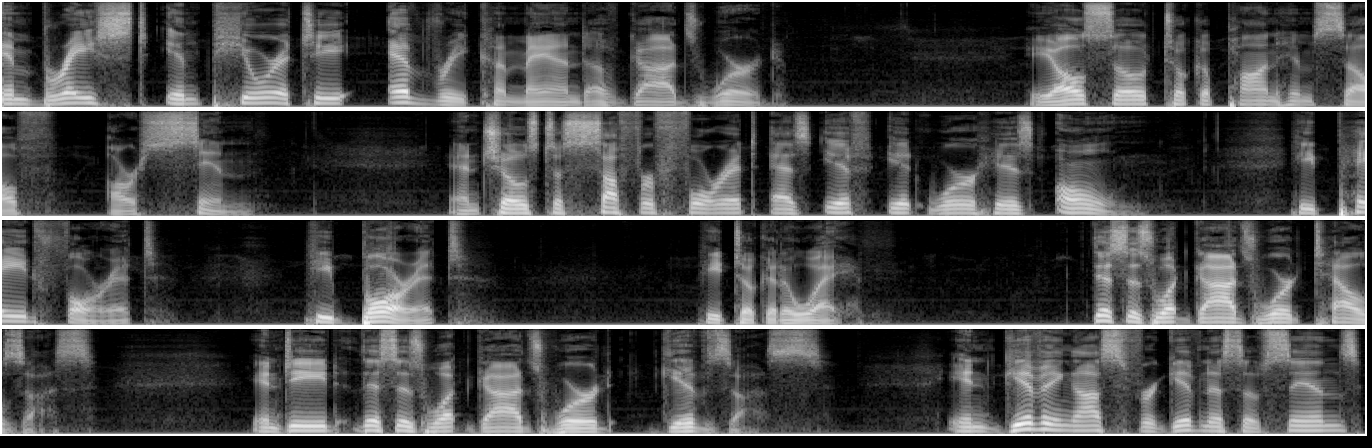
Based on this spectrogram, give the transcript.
embraced in purity every command of God's word. He also took upon himself our sin and chose to suffer for it as if it were his own. He paid for it, he bore it, he took it away. This is what God's word tells us. Indeed, this is what God's word gives us. In giving us forgiveness of sins,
